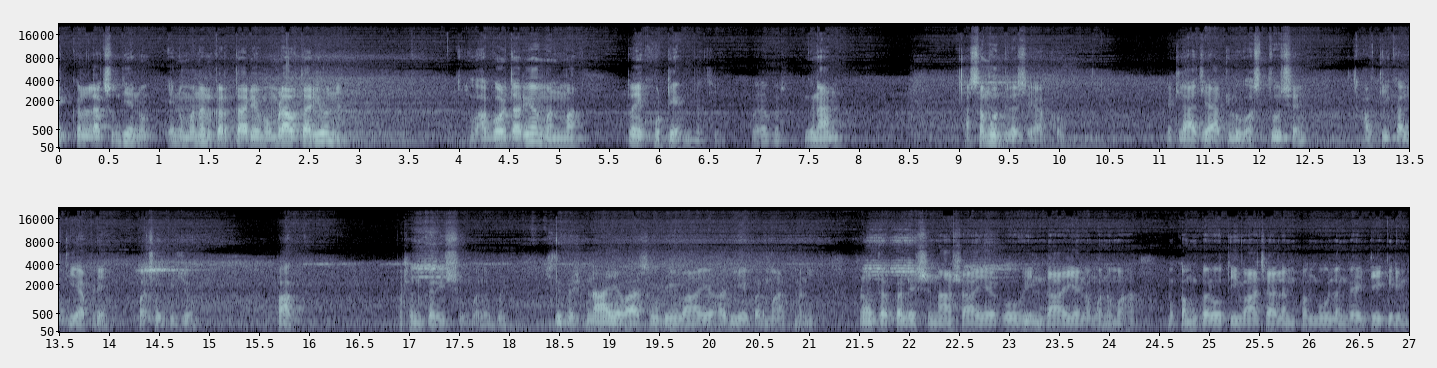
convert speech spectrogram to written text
એક કલાક સુધી એનું એનું મનન કરતા રહ્યો મંબળાવતા રહ્યો ને, વાગોળતા રહ્યો મનમાં, તો એ ખૂટે એમ નથી, બરાબર? જ્ઞાન, આ સમુદ્ર છે આખો. એટલે આજે આટલું વસ્તુ છે. આવતીકાલથી આપણે પાછો બીજો ભાગ પઠન કરીશું, બરાબર? શ્રી કૃષ્ણાય વાસુદેવાય હરિય પરમાત્મને. પ્રણત કલેશ નાશાય ગોવિંદાય નમો નમઃ. મુખમ કરોતિ વાચાલમ પંગુ લંઘયતે ગિરિમ.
